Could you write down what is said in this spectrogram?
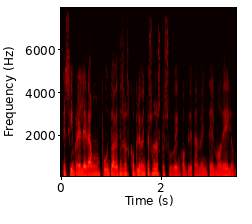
que siempre le dan un punto. A veces los complementos son los que suben completamente el modelo.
